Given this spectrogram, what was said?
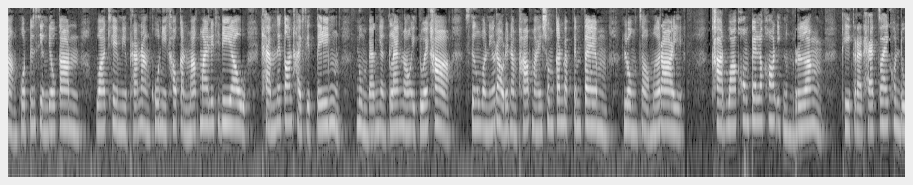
ต่างโพสต์เป็นเสียงเดียวกัน ว่าเคมีพระนางคู่นี้เข้ากันมากมายเลยทีเดียว แถมในตอนถ่ายฟิตติ้งหนุ่มแบงค์ยังแกล้งน้องอีกด้วยค่ะ ซึ่งวันนี้เราได้นำภาพมาให้ชมกันแบบเต็มๆ ลงจอเมื่อไรคาดว่าคงเป็นละครอีกหนึ่งเรื่อง ที่กระแทกใจคนดู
